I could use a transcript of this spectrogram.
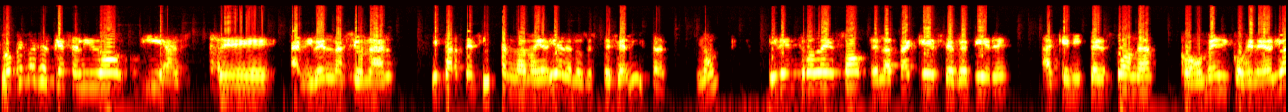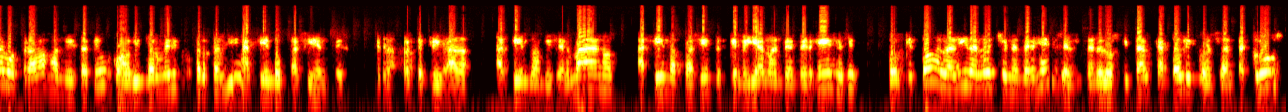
Lo que pasa es que ha salido días eh, a nivel nacional y participan la mayoría de los especialistas, ¿no? Y dentro de eso, el ataque se refiere a que mi persona, como médico general, yo hago trabajo administrativo como auditor médico, pero también atiendo pacientes en la parte privada atiendo a mis hermanos, atiendo a pacientes que me llaman de emergencia, porque toda la vida lo he hecho en emergencias, en el Hospital Católico en Santa Cruz,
